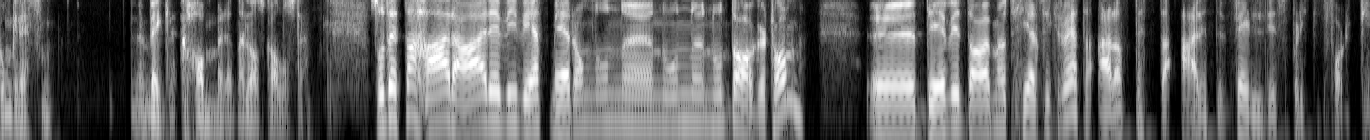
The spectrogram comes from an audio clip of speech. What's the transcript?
Kongressen. Begge kamrene, la oss kalle oss det. Så dette her er Vi vet mer om noen, eh, noen, noen dager, Tom. Eh, det vi da med helt sikkert vet, er at dette er et veldig splittet folk.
